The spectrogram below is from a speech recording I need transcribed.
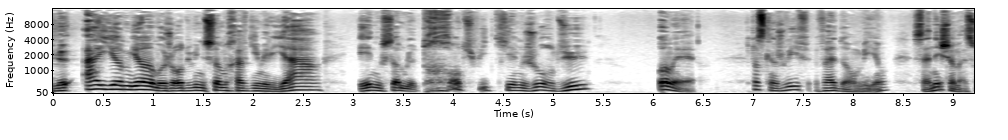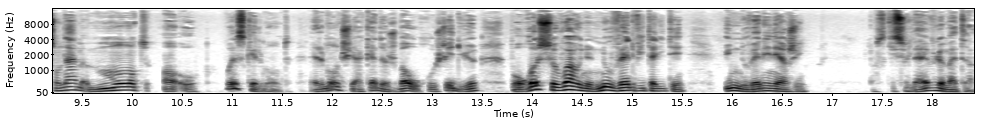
Le Hayom Yom, aujourd'hui nous sommes Rav Gimeliar et nous sommes le 38e jour du Homer. Lorsqu'un juif va dormir, sa neshama, son âme, monte en haut. Où est-ce qu'elle monte? Elle monte chez Akadosh ou chez Dieu, pour recevoir une nouvelle vitalité, une nouvelle énergie. Lorsqu'il se lève le matin,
